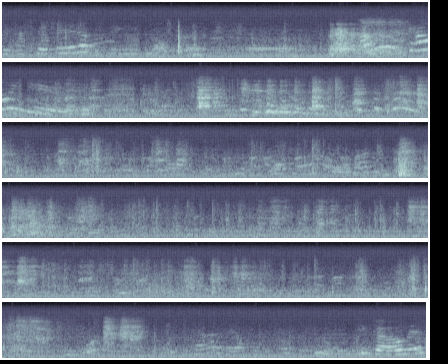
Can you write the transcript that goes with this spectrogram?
Just have to open it up. I'm telling you. to go with.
